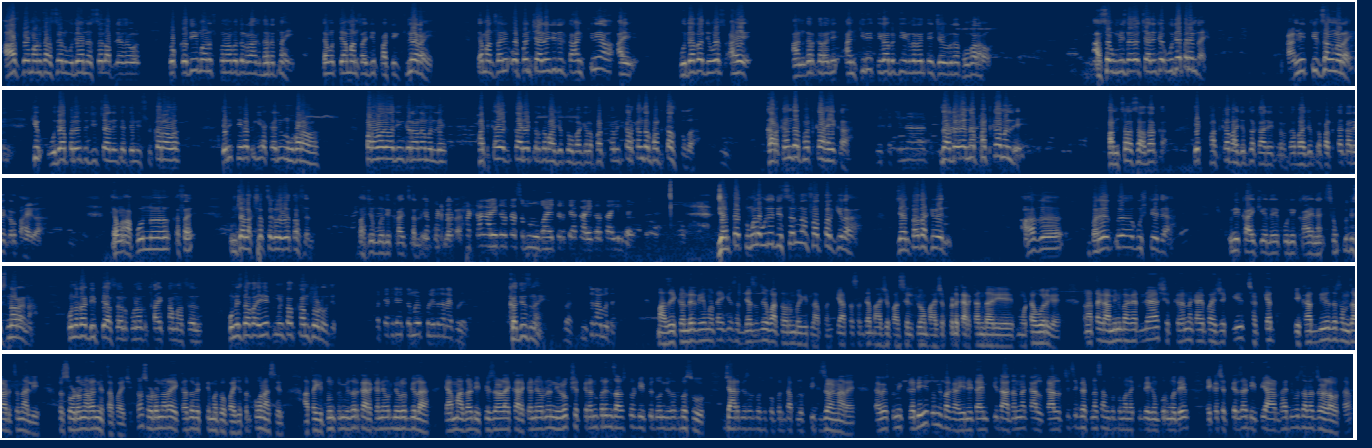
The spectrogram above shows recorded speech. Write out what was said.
आज तो माणूस असेल उद्या नसेल आपल्याजवळ तो कधी माणूस कुणाबद्दल राग धरत नाही. त्यामुळे त्या माणसाची पाठी क्लिअर आहे. त्या माणसाने ओपन चॅलेंज दिलं तर आणखीन आहे. उद्याचा दिवस आहे. आणगरकरांनी आणखीन तिघापैकी एक जण त्यांच्या विरोधात उभा राहावं. असं उमेशदाचा चॅलेंज उद्यापर्यंत आहे. आम्ही तीच सांगणार आहे. की उद्यापर्यंत जी चॅलेंज आहे त्यांनी स्वीकारावं. त्यांनी तिघापैकी एकाने येऊन उभा राहावं. परवा अजिंक्य राणा म्हणले फटका एक कार्यकर्ता भाजपचा उभा केला. फटका म्हणजे कारखानदार फटका असतो का? कारखानदार फटका आहे का? जाधव यांना फटका म्हणले. आमचा साधा एक फटका भाजपचा कार्यकर्ता भाजपचा फटका कार्यकर्ता आहे का? त्यामुळे आपण कसं आहे? तुमच्या लक्षात सगळं येत असेल. भाजपमध्ये काय चाललंय आता कुठलं फटका काय? फटका कार्यकर्ता समोर उभा आहे तर त्या कार्यकर्ता येईल काय? जनता तुम्हाला उद्या दिसेल ना सात तारखेला? जनता दाखवेल. आज अं, गोष्टी त्या. कुणी काय केलंय कुणी काय नाही समोर दिसणार आहे ना. कुणाचा डीपी असेल कुणाचं काय काम असेल. उमेश दादा एक मिनिटात काम सोडवते पण त्या ठिकाणी कमळ फुलेल का नाही फुलेल? कधीच नाही. बरं तुमचं काय मत आहे? माझं एकंदरीत हे मत आहे की सध्याचं जे वातावरण बघितलं आपण की आता सध्या भाजप असेल किंवा भाजपकडे कारखानदारी आहे मोठा वर्ग आहे पण आता ग्रामीण भागातल्या शेतकऱ्यांना काय पाहिजे की छटक्यात एखादी जर समजा अडचण आली तर सोडवणारा नेता पाहिजे किंवा सोडवणारा एखादं व्यक्तिमत्व पाहिजे तर कोण असेल? आता इथून तुम्ही जर कारखान्यावर निरोप दिला या माझा डीपी आहे कारखान्यावरनं निरोप शेतकऱ्यांपर्यंत जाऊस तो डीपी दोन दिवसात बसू चार दिवसात बसू तोपर्यंत आपलं पीक जळणार आहे. त्यावेळेस तुम्ही कधीही तुम्ही बघा एनी टाईम की दादांना काल कालचीच घटना सांगतो तुम्हाला की बेगमपूरमध्ये एका शेतकऱ्याचा डीपी पी अर्धा दिवस झाला जळला होता.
